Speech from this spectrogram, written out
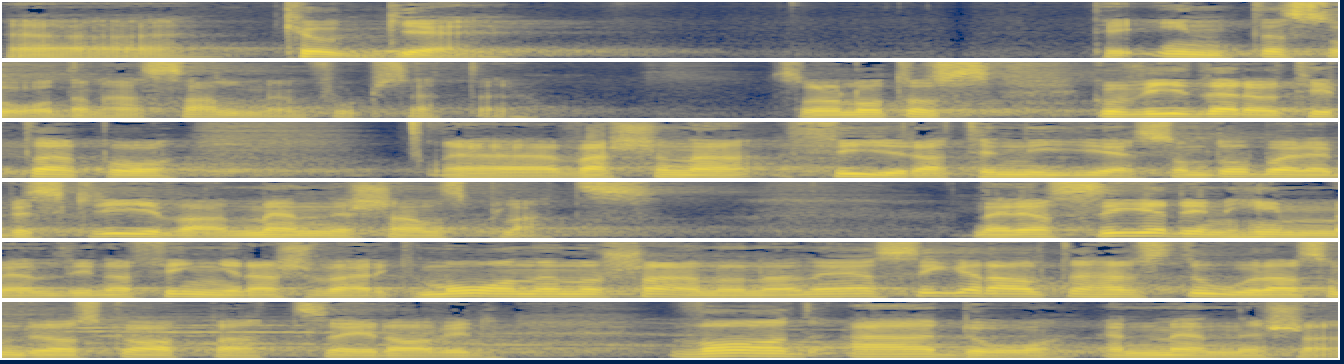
eh, kugge. Det är inte så den här salmen fortsätter. Så låt oss gå vidare och titta på eh, verserna 4 till 9 som då börjar beskriva människans plats. När jag ser din himmel, dina fingrars verk, månen och stjärnorna, när jag ser allt det här stora som du har skapat, säger David, vad är då en människa?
